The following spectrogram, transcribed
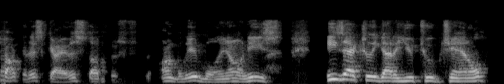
talk to this guy. This stuff is unbelievable you know and he's he's actually got a youtube channel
